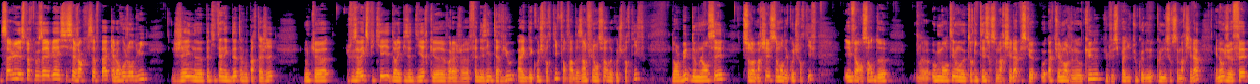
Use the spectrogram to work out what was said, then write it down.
Salut, j'espère que vous allez bien. Ici c'est Jean-Christophe Pack. Alors aujourd'hui, j'ai une petite anecdote à vous partager. Donc, euh, je vous avais expliqué dans l'épisode d'hier que voilà, je fais des interviews avec des coachs sportifs, enfin des influenceurs de coachs sportifs, dans le but de me lancer sur le marché justement des coachs sportifs et faire en sorte de euh, augmenter mon autorité sur ce marché-là, puisque actuellement je n'en ai aucune, vu que je suis pas du tout connu, connu sur ce marché-là, et donc je fais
